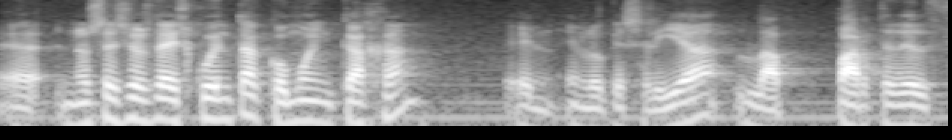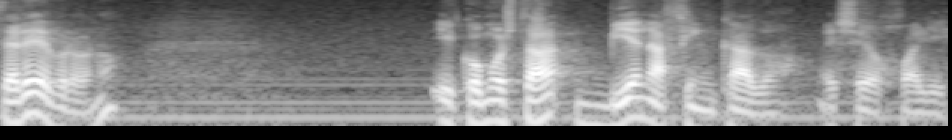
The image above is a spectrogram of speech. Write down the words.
Eh, no sé si os dais cuenta cómo encaja en, lo que sería la parte del cerebro, ¿no? Y cómo está bien afincado ese ojo allí.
